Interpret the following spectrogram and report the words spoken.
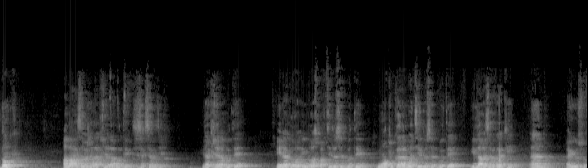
Donc, Allah a créé la beauté. C'est ça que ça veut dire. Il a créé la beauté, et une grosse partie de cette beauté, ou en tout cas la moitié de cette beauté, il l'a réservée à qui? À un homme, à Yusuf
